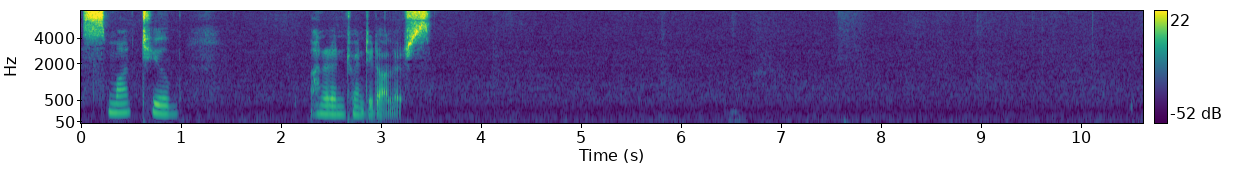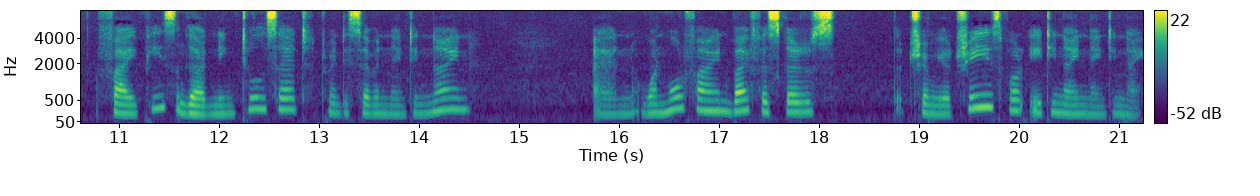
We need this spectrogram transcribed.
smart tube $120 5 piece gardening tool set 27.99 and one more find by Fiskars the trim your trees for 89.99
